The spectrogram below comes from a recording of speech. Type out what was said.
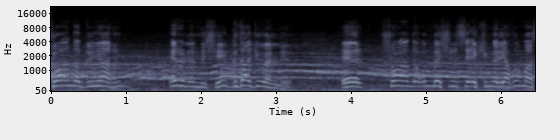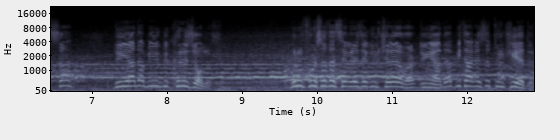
Şu anda dünyanın en önemli şeyi gıda güvenliği. Eğer şu anda 15 ise ekimler yapılmazsa dünyada büyük bir kriz olur. Bunu fırsata çevirecek ülkeler var dünyada. Bir tanesi de Türkiye'dir.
